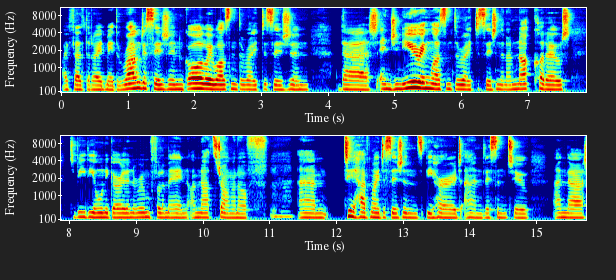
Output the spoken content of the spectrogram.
I felt that I had made the wrong decision. Galway wasn't the right decision. That engineering wasn't the right decision. That I'm not cut out to be the only girl in a room full of men. I'm not strong enough um, to have my decisions be heard and listened to, and that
